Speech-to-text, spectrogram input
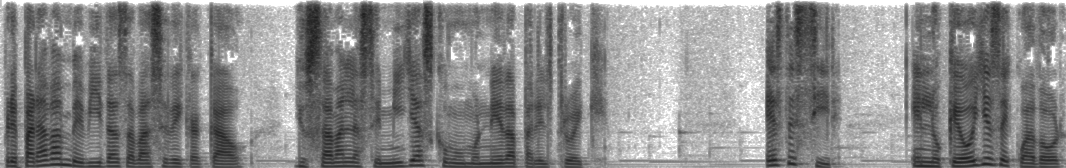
preparaban bebidas a base de cacao y usaban las semillas como moneda para el trueque. Es decir, en lo que hoy es Ecuador,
